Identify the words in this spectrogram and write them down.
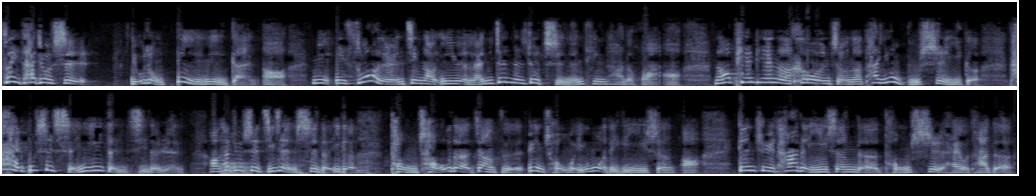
所以他就是。有一种秘密感啊！你你所有的人进到医院来，你真的就只能听他的话啊！然后偏偏呢，柯文哲呢，他又不是一个，他还不是神医等级的人啊，他就是急诊室的一个统筹的这样子运筹帷幄的一个医生啊。根据他的医生的同事还有他的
